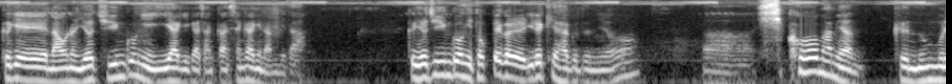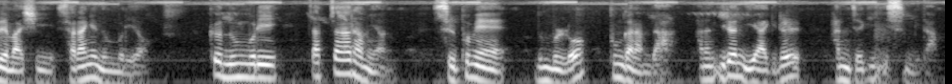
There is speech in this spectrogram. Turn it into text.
그게 나오는 여주인공의 이야기가 잠깐 생각이 납니다. 그 여주인공이 독백을 이렇게 하거든요. 어, 시커하면 그 눈물의 맛이 사랑의 눈물이요. 그 눈물이 짭짤하면 슬픔의 눈물로 분간한다 하는 이런 이야기를 한 적이 있습니다.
